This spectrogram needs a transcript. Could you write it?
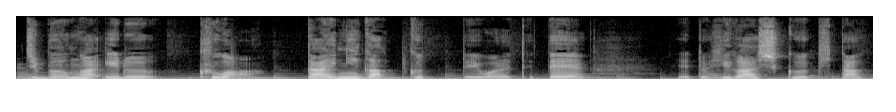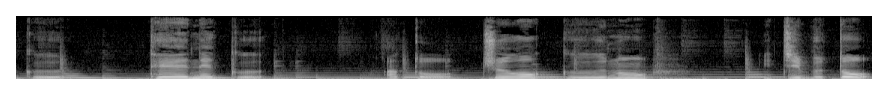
自分がいる区は第二学区って言われててえっと、東区北区手根区あと中央区の一部と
